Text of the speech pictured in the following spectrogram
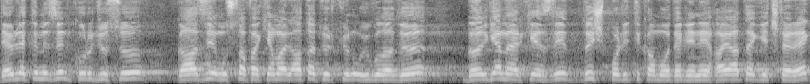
devletimizin kurucusu Gazi Mustafa Kemal Atatürk'ün uyguladığı bölge merkezli dış politika modelini hayata geçirerek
